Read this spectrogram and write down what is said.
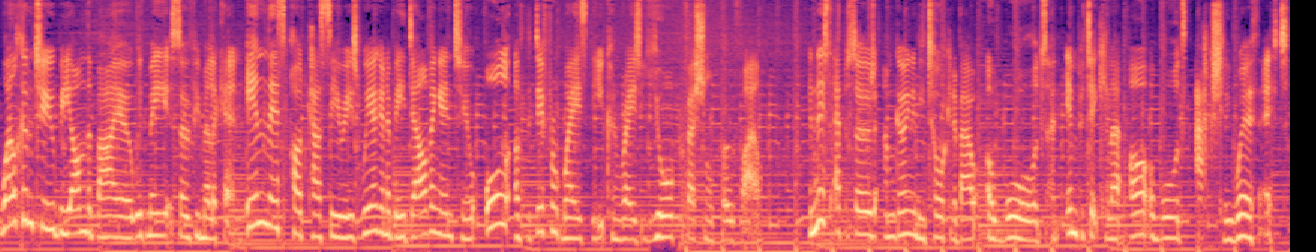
Welcome to Beyond the Bio with me, Sophie Milliken. In this podcast series, we are going to be delving into all of the different ways that you can raise your professional profile. In this episode, I'm going to be talking about awards, and in particular, are awards actually worth it?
